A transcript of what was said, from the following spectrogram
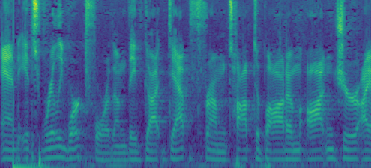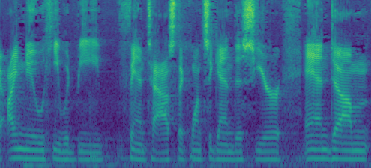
and it's really worked for them. They've got depth from top to bottom. Oettinger, I, I knew he would be fantastic once again this year, and um,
